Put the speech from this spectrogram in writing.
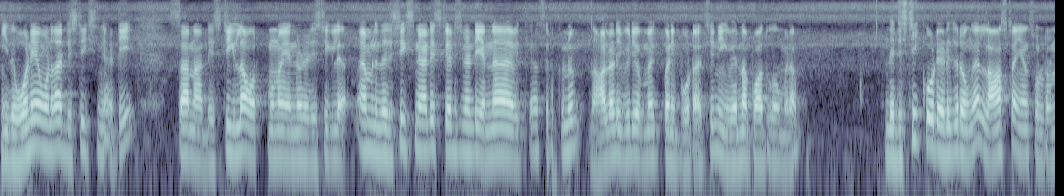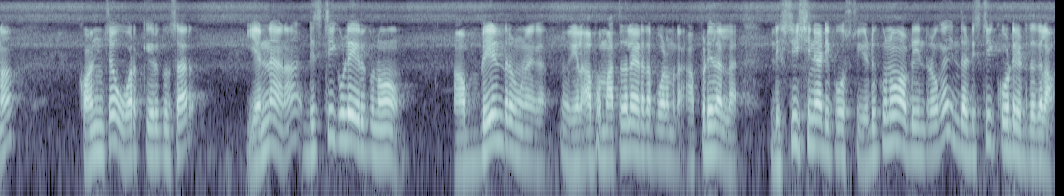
இது ஒன்றே ஒன்று தான் டிஸ்ட்ரிக்ட் சீனியாரிட்டி சார் நான் டிஸ்ட்ரிக்ட்லாம் ஒர்க் பண்ணேன் என்னோட டிஸ்ட்ரிக்ட்டில் மேம் இந்த டிஸ்ட்ரிக்ட் சீனியாரிட்டி ஸ்டேட் சீனியாரிட்டி என்ன வித்தியாசம் இருக்குன்னு ஆல்ரெடி வீடியோ மேக் பண்ணி போட்டாச்சு. நீங்கள் வேணால் பார்த்துக்கோங்க மேடம் இந்த டிஸ்ட்ரிக் கோட் எடுக்கிறவங்க லாஸ்ட்டாக ஏன் சொல்கிறேன்னா கொஞ்சம் ஒர்க் இருக்கும் சார் என்னன்னா டிஸ்ட்ரிக்குள்ளே இருக்கணும் அப்படின்றவங்க. ஓகேங்களா அப்போ மற்றதெல்லாம் இடத்த போட மாட்டேன் அப்படிலாம் இல்லை. டிஸ்ட்ரிக்ட் சீனியாரிட்டி போஸ்ட் எடுக்கணும் அப்படின்றவங்க இந்த டிஸ்ட்ரிக் கோட் எடுத்துக்கலாம்.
